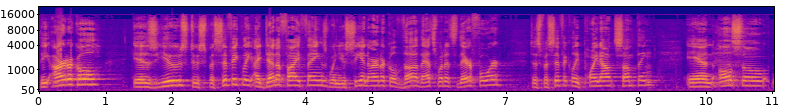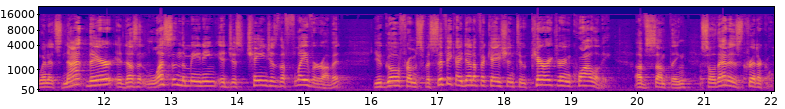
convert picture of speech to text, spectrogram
the article is used to specifically identify things. When you see an article, the, that's what it's there for to specifically point out something. And also, when it's not there, it doesn't lessen the meaning, it just changes the flavor of it. You go from specific identification to character and quality of something, so that is critical.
